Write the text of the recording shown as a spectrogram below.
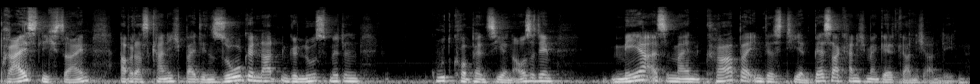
preislich sein, aber das kann ich bei den sogenannten Genussmitteln gut kompensieren. Außerdem mehr als in meinen Körper investieren. Besser kann ich mein Geld gar nicht anlegen.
